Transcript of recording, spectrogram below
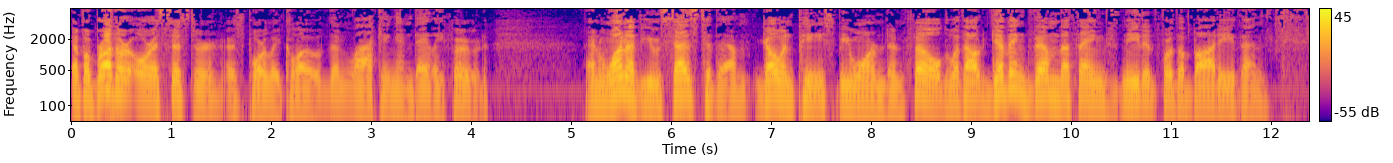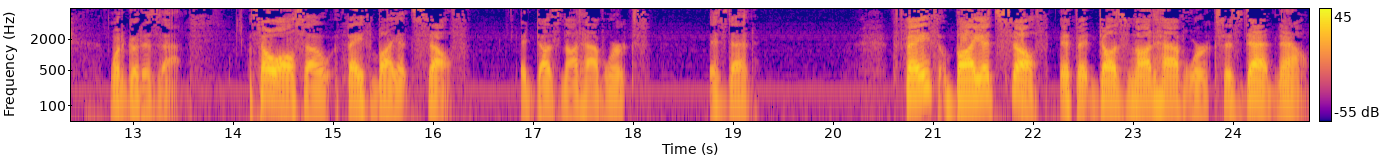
If a brother or a sister is poorly clothed and lacking in daily food, and one of you says to them, go in peace, be warmed and filled, without giving them the things needed for the body, then what good is that? So also, faith by itself, it does not have works, is dead. Faith by itself, if it does not have works, is dead. Now,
